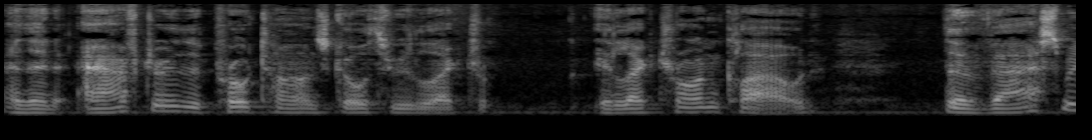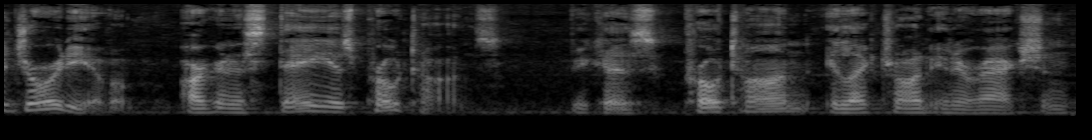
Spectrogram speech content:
and then after the protons go through the electro- electron cloud, the vast majority of them are going to stay as protons because proton electron interaction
